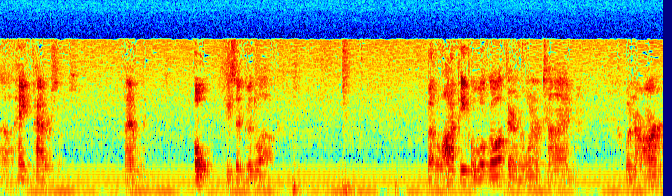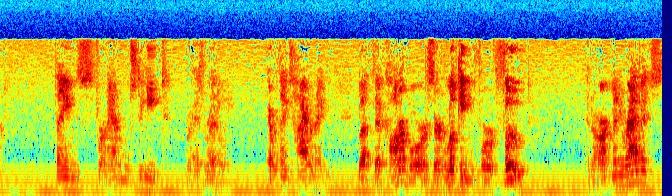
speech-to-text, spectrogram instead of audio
uh, Hank Patterson's family." Oh, he said, "Good luck." But a lot of people will go up there in the wintertime when there aren't things for animals to eat as readily. Everything's hibernating. But the carnivores are looking for food. And there aren't many rabbits,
